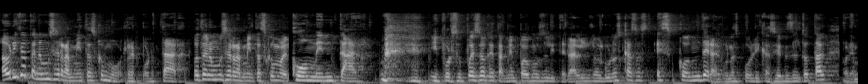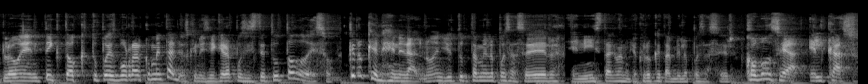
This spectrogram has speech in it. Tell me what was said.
Ahorita tenemos herramientas como reportar o tenemos herramientas como comentar. y por supuesto que también podemos literal en algunos casos esconder algunas publicaciones del total. Por ejemplo, en TikTok tú puedes borrar comentarios que ni siquiera pusiste tú todo eso. Creo que en general, no en YouTube también lo puedes hacer. En Instagram yo creo que también lo puedes hacer. Como sea el caso,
